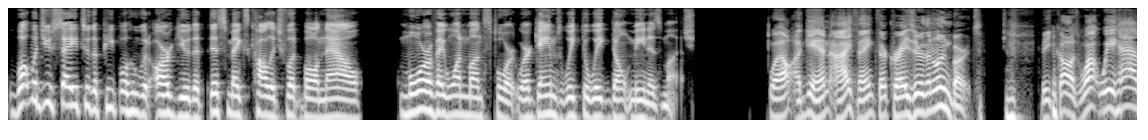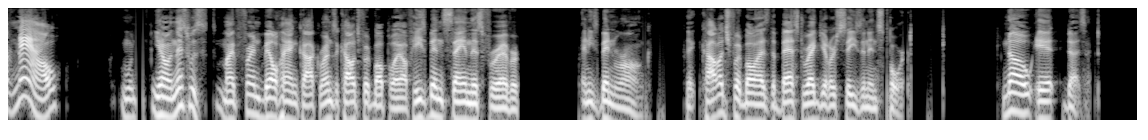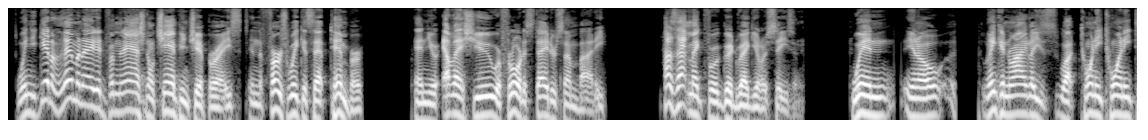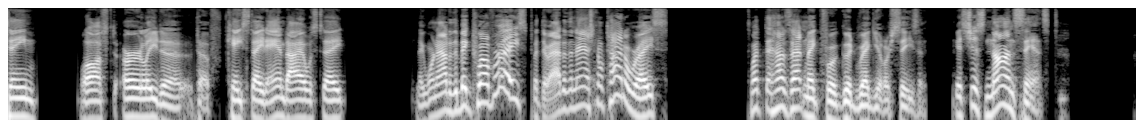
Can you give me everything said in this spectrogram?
What would you say to the people who would argue that this makes college football now more of a one month sport where games week to week don't mean as much? Well, again, I think they're crazier than loon birds because what we have now, you know, and this was my friend Bill Hancock runs the college football playoff. He's been saying this forever, and he's been wrong that college football has the best regular season in sport. No, it doesn't. When you get eliminated from the national championship race in the first week of September and you're LSU or Florida State or somebody, how does that make for a good regular season? When, you know, Lincoln Riley's what 2020 team lost early to, to K State and Iowa State. They weren't out of the Big 12 race, but they're out of the national title race. What the how does that make for a good regular season? It's just nonsense.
